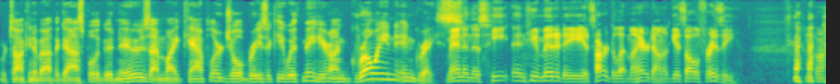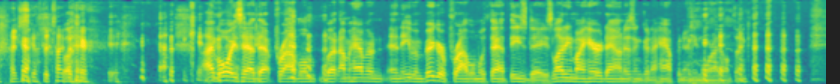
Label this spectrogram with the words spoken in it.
We're talking about the gospel, the good news. I'm Mike Kapler, Joel Brueseke with me here on Growing in Grace. Man, in this heat and humidity, it's hard to let my hair down. It gets all frizzy. I just got the type well, of hair. I've always had that problem, but I'm having an even bigger problem with that these days. Letting my hair down isn't going to happen anymore, I don't think.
